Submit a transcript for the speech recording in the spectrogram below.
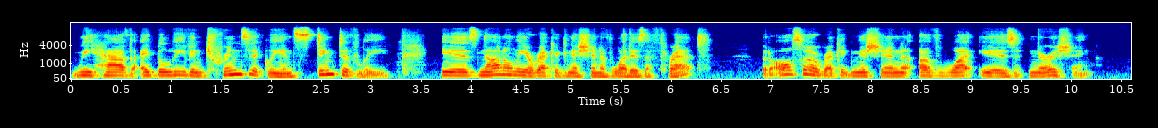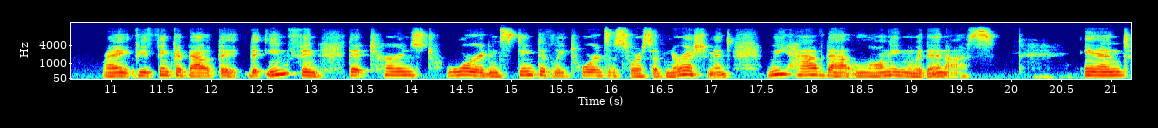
we have i believe intrinsically instinctively is not only a recognition of what is a threat but also a recognition of what is nourishing right? If you think about the the infant that turns toward instinctively towards a source of nourishment we have that longing within us. And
